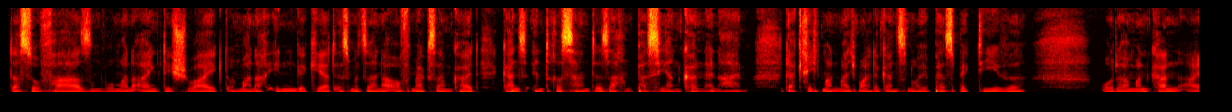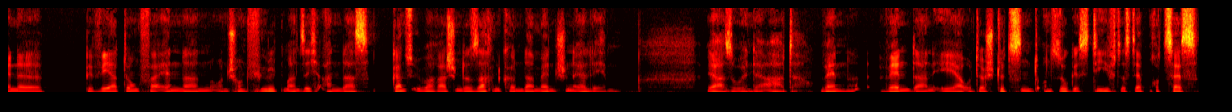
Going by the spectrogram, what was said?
dass so Phasen, wo man eigentlich schweigt und mal nach innen gekehrt ist mit seiner Aufmerksamkeit, ganz interessante Sachen passieren können in einem. Da kriegt man manchmal eine ganz neue Perspektive oder man kann eine Bewertung verändern und schon fühlt man sich anders. Ganz überraschende Sachen können da Menschen erleben. Ja, so in der Art. Wenn, wenn dann eher unterstützend und suggestiv, dass der Prozess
